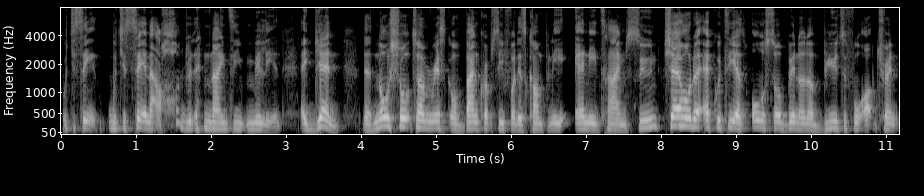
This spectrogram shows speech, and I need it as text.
which is sitting, which is sitting at 190 million. Again, there's no short-term risk of bankruptcy for this company anytime soon. Shareholder equity has also been on a beautiful uptrend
